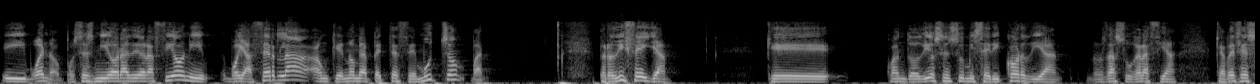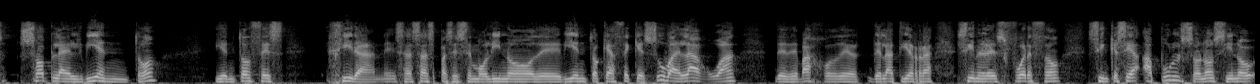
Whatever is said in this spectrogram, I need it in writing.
y bueno, pues es mi hora de oración y voy a hacerla, aunque no me apetece mucho. Bueno, pero dice ella que cuando Dios en su misericordia nos da su gracia, que a veces sopla el viento y entonces giran esas aspas, ese molino de viento que hace que suba el agua de debajo de, la tierra sin el esfuerzo, sin que sea a pulso, ¿no? sino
